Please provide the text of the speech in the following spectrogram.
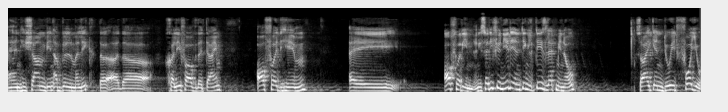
And Hisham bin Abdul Malik, the, uh, the Khalifa of the time, offered him a offering. And he said if you need anything please let me know so I can do it for you.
